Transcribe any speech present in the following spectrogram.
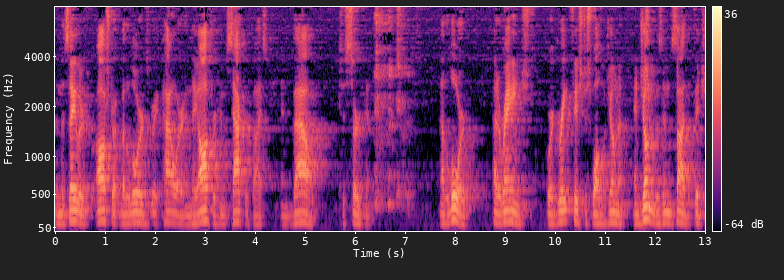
Then the sailors were awestruck by the Lord's great power, and they offered him a sacrifice and vowed to serve him. Now the Lord had arranged for a great fish to swallow Jonah, and Jonah was inside the fish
